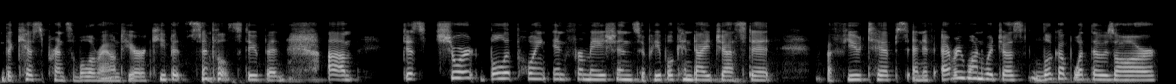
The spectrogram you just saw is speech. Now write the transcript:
the kiss principle around here keep it simple stupid um, just short bullet point information so people can digest it, a few tips. And if everyone would just look up what those are,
